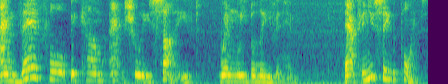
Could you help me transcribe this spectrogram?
and therefore become actually saved when we believe in him. Now, can you see the point?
